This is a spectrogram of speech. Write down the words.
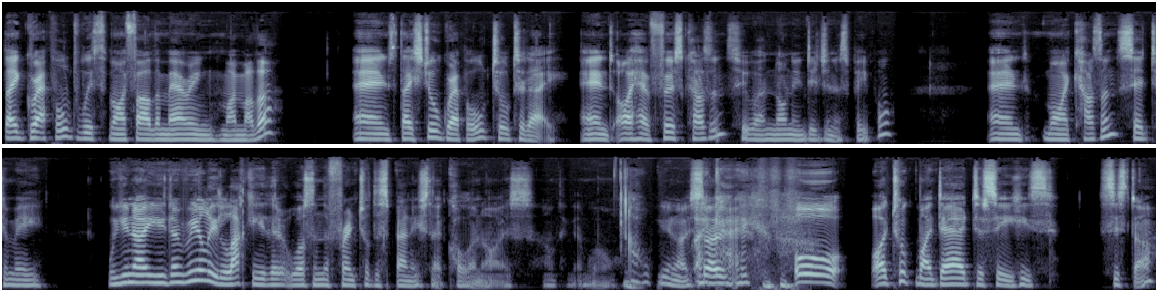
they grappled with my father marrying my mother, and they still grapple till today. And I have first cousins who are non Indigenous people. And my cousin said to me, well, you know, you're really lucky that it wasn't the French or the Spanish that colonized. I'm thinking, well, Oh, you know, so, okay. or I took my dad to see his sister,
